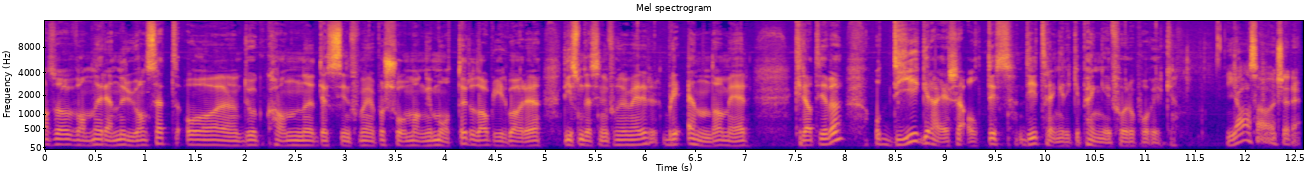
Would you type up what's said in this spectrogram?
Altså, Vannet renner uansett, og du kan desinformere på så mange måter. og Da blir det bare de som desinformerer, blir enda mer kreative. Og de greier seg alltids. De trenger ikke penger for å påvirke. Ja, sa Chiré.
